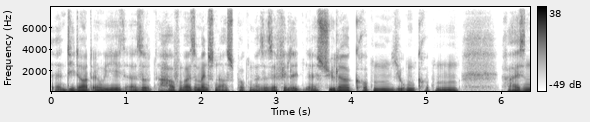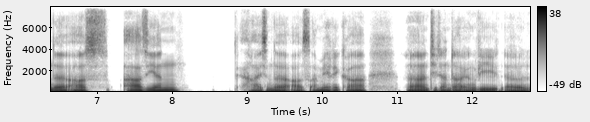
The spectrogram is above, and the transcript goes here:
die dort irgendwie, also haufenweise Menschen ausspucken. Also sehr viele äh, Schülergruppen, Jugendgruppen, Reisende aus Asien, Reisende aus Amerika, äh, die dann da irgendwie äh,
